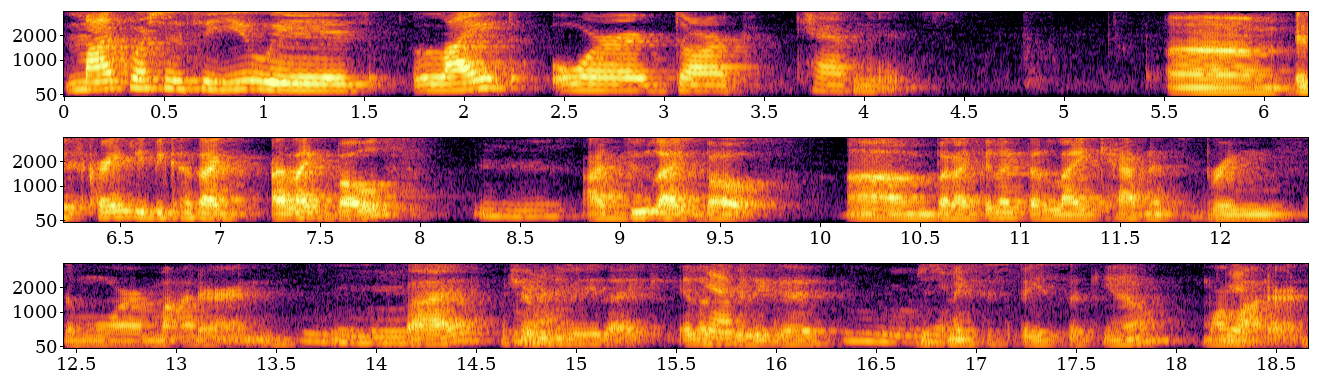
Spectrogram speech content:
My question to you is light or dark cabinets? Um, it's crazy because I I like both. Mm-hmm. I do like both. Um, but I feel like the light cabinets brings the more modern vibe, which I Mm-hmm. Really, really like. It looks Yeah. really good. Just makes the space look, you know, more Yeah. modern.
